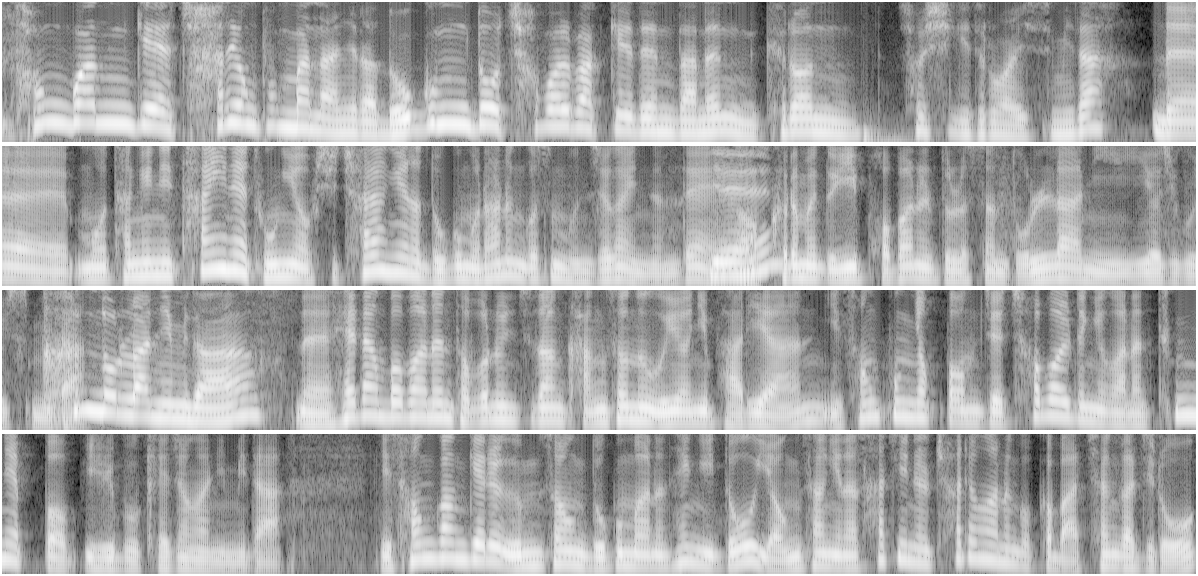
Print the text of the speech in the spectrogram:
성관계 촬영뿐만 아니라 녹음도 처벌받게 된다는 그런 소식이 들어와 있습니다. 네, 뭐 당연히 타인의 동의 없이 촬영이나 녹음을 하는 것은 문제가 있는데 예. 어, 그럼에도 이 법안을 둘러싼 논란이 이어지고 있습니다. 큰 논란입니다. 네, 해당 법안은 더불어민주당 강선우 의원이 발의한 이 성폭력 범죄 처벌 등에 관한 특례법 일부 개정안입니다. 이 성관계를 음성 녹음하는 행위도 영상이나 사진을 촬영하는 것과 마찬가지로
